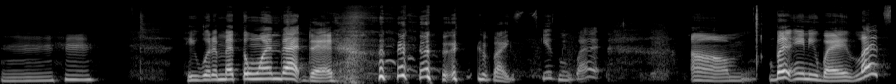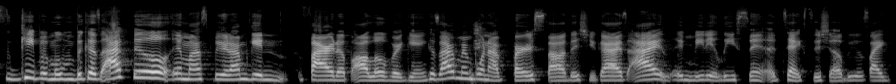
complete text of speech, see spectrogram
Hmm. He would have met the one that day. like excuse me, what? Um, but anyway, let's keep it moving because I feel in my spirit I'm getting fired up all over again. Because I remember when I first saw this, you guys, I immediately sent a text to Shelby. It was like,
